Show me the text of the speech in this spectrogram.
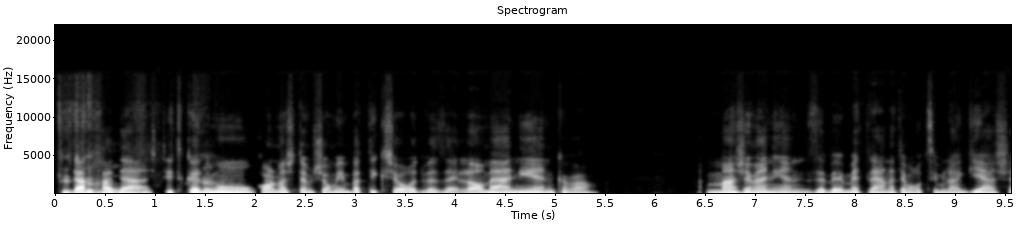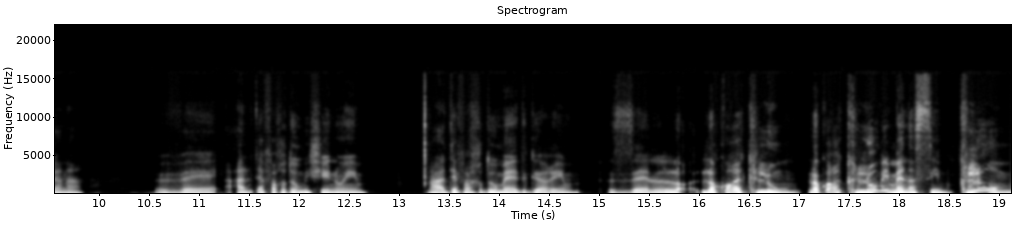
תתקדמו. דף חדש, תתקדמו, כן. כל מה שאתם שומעים בתקשורת וזה, לא מעניין כבר. מה שמעניין זה באמת לאן אתם רוצים להגיע השנה. ואל תפחדו משינויים, אל תפחדו מאתגרים. זה לא, לא קורה כלום, לא קורה כלום אם מנסים, כלום.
